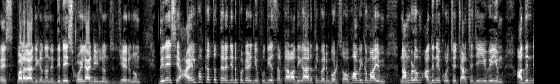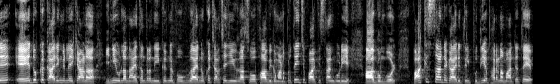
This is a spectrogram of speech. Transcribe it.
യെസ് വളരെയധികം നന്ദി. ദിനേശ് കൊയിലാണ്ടിയിൽ നിന്ന് ചേരുന്നു. ദിനേശ് അയൽപക്കത്ത് തെരഞ്ഞെടുപ്പ് കഴിഞ്ഞ് പുതിയ സർക്കാർ അധികാരത്തിൽ വരുമ്പോൾ സ്വാഭാവികമായും നമ്മളും അതിനെക്കുറിച്ച് ചർച്ച ചെയ്യുകയും അതിന്റെ ഏതൊക്കെ കാര്യങ്ങളിലേക്കാണ് ഇനിയുള്ള നയതന്ത്ര നീക്കങ്ങൾ പോകുക എന്നൊക്കെ ചർച്ച ചെയ്യുക സ്വാഭാവികമാണ്. പ്രത്യേകിച്ച് പാകിസ്ഥാൻ കൂടി ആകുമ്പോൾ പാകിസ്ഥാന്റെ കാര്യത്തിൽ പുതിയ ഭരണമാറ്റത്തെ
